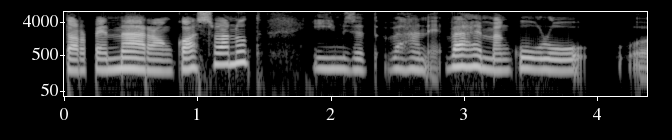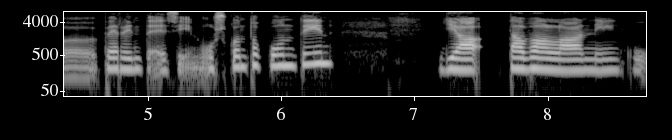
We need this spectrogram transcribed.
tarpeen määrä on kasvanut. Ihmiset vähän, vähemmän kuuluu ö, perinteisiin uskontokuntiin. Ja tavallaan niin kuin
